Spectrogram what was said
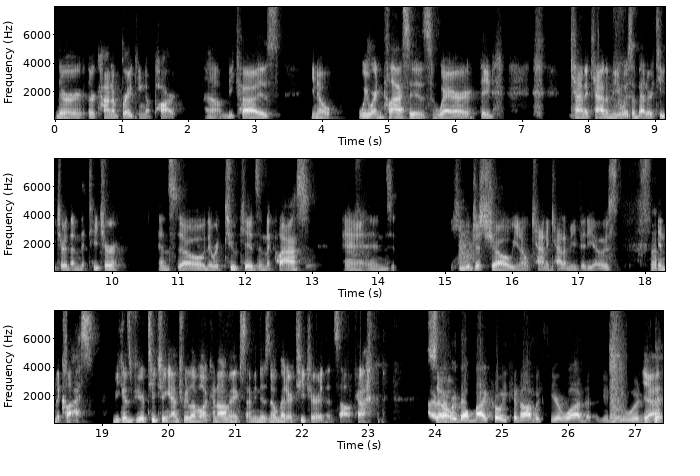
they're they're kind of breaking apart um, because you know we were in classes where they'd Khan Academy was a better teacher than the teacher. And so there were two kids in the class and he would just show, you know, Khan Academy videos in the class. Because if you're teaching entry level economics, I mean, there's no better teacher than Sal Khan. so, I remember that microeconomics year one. You, he would, yeah,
